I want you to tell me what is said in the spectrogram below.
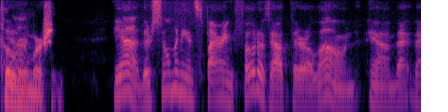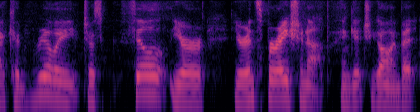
total Yeah. immersion. Yeah, there's so many inspiring photos out there alone, and that that could really just fill your your inspiration up and get you going. But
